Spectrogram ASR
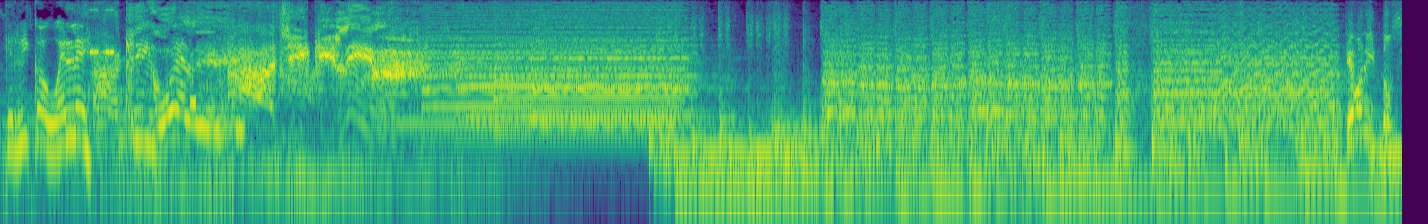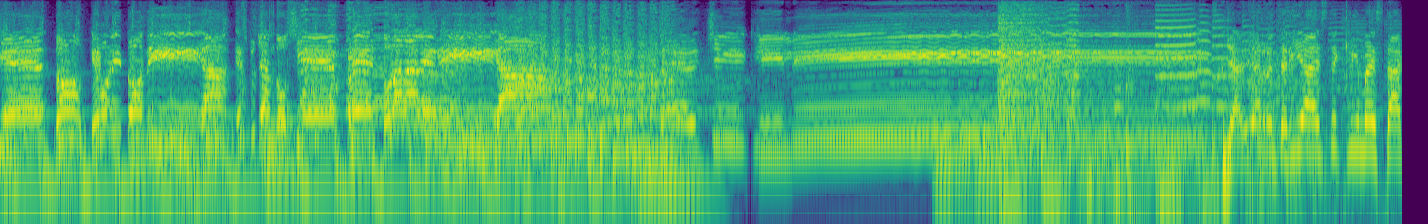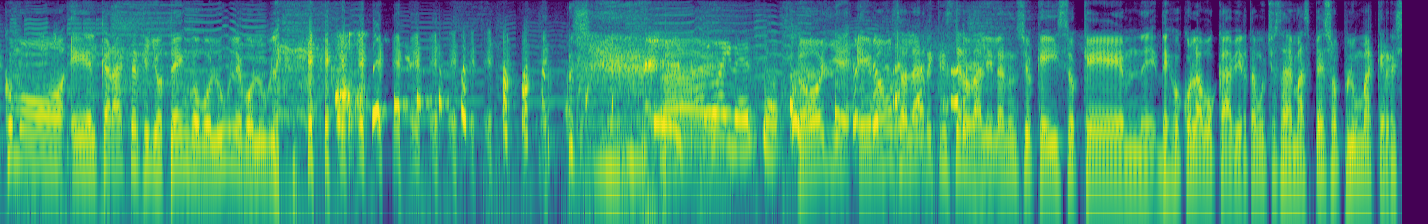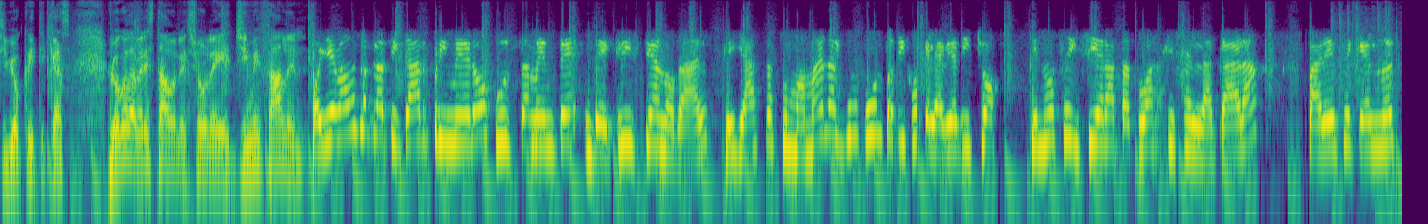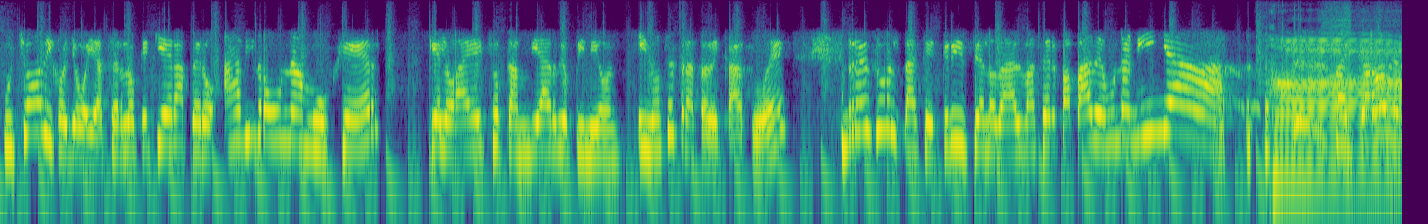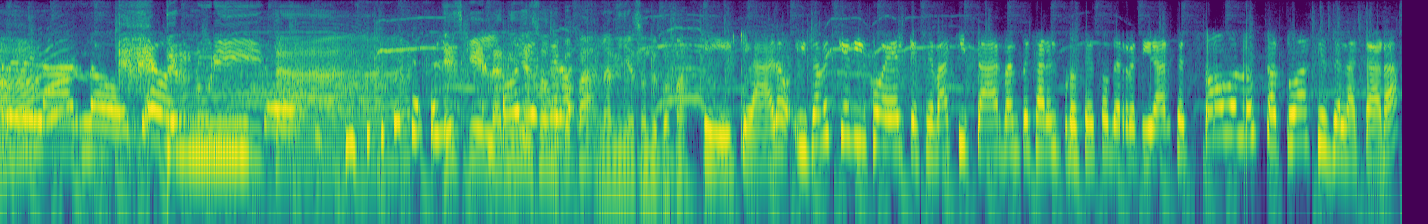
¡Ay, qué rico huele! Aquí huele a chiquilín. Qué bonito siento, qué bonito día, escuchando siempre toda la alegría Ya día Rentería, este clima está como el carácter que yo tengo, voluble, voluble. Algo hay de eso. Oye, eh, vamos a hablar de Cristian Odal y el anuncio que hizo que mm, dejó con la boca abierta. Muchos, además, Peso Pluma, que recibió críticas luego de haber estado en el show de Jimmy Fallon. Oye, vamos a platicar primero justamente de Cristian Odal, que ya hasta su mamá en algún punto dijo que le había dicho que no se hiciera tatuajes en la cara. Parece que él no escuchó, dijo yo voy a hacer lo que quiera, pero ha habido una mujer que lo ha hecho cambiar de opinión. Y no se trata de caso, ¿eh? Resulta que Cristian Odal va a ser papá de una niña. Ah. Acaba de revelarlo. ¡Qué! ¡Ternurita! es que las niñas Oye, son de papá, las niñas son de papá. Sí, claro. ¿Y sabes qué dijo él? Que se va a quitar, va a empezar el proceso de retirarse todos los tatuajes de la cara.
